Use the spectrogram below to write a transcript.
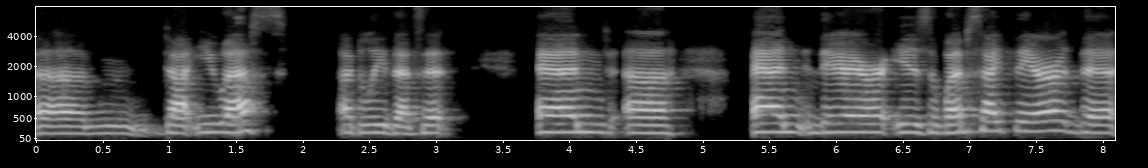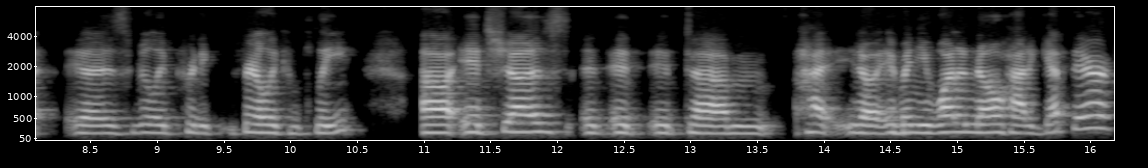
um, i believe that's it. And uh and there is a website there that is really pretty fairly complete. Uh, it just it it, it um, you know when you want to know how to get there,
